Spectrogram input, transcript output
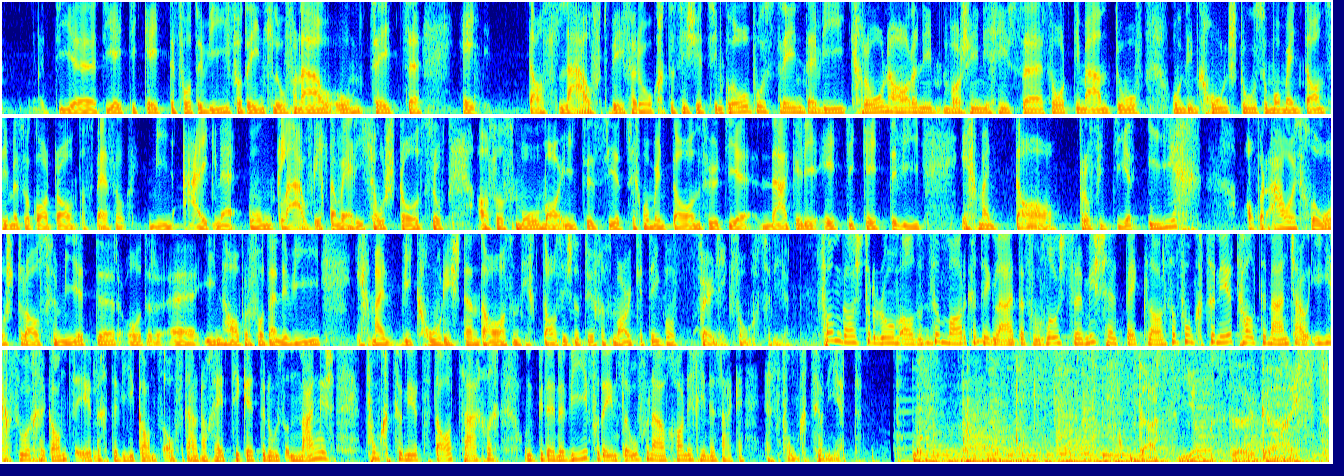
die, die Etikette von der Wein von der Insel Ufenau umzusetzen. Hey, das läuft wie verrückt. Das ist jetzt im Globus drin, der Wein. Kronenhalle nimmt wahrscheinlich ins äh, Sortiment auf und im Kunsthaus. Und momentan sind wir sogar dran. Das wäre so mein eigener, unglaublich. Da wäre ich so stolz drauf. Also das MoMA interessiert sich momentan für die Nägel-Etikette Wein. Ich meine, da profitiere ich aber auch ein Kloster als Vermieter oder äh, Inhaber von diesen Wein. Ich meine, wie cool ist denn das? Und ich, das ist natürlich ein Marketing, das völlig funktioniert. Vom Gastronom also zum Marketingleiter vom Kloster Michel Becklar. So funktioniert halt der Mensch. Auch ich suche ganz ehrlich den Wein ganz oft auch nach Etiketten aus. Und manchmal funktioniert es tatsächlich. Und bei diesen Wein von der Insel Ufenau kann ich Ihnen sagen, es funktioniert. Das jüngste Gericht.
